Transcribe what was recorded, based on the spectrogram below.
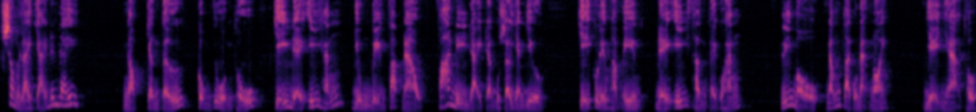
sao mà lại chạy đến đây? Ngọc chân tử cùng với quận thủ chỉ để ý hắn dùng biện pháp nào phá đi đại trận của sở Giang Dương. Chỉ có Liễu Hàm Yên để ý thân thể của hắn. Lý Mộ nắm tay của nàng nói, về nhà thôi.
